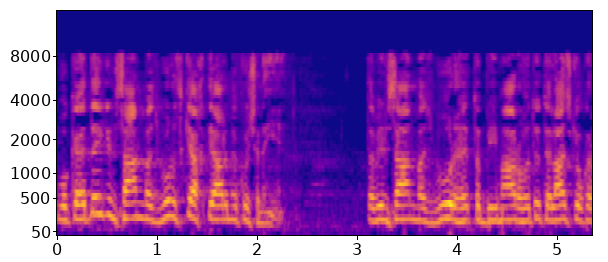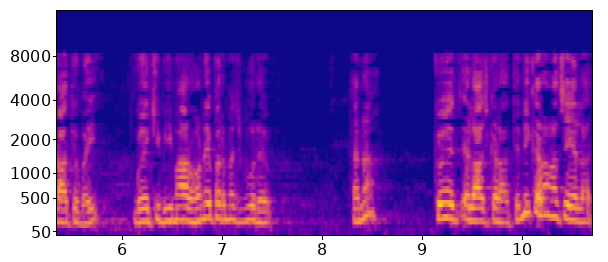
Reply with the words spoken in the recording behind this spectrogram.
وہ کہتے ہیں کہ انسان مجبور، اس کے اختیار میں کچھ نہیں ہے۔ تب انسان مجبور ہے، تو بیمار ہوتے تو علاج کیوں کراتے ہو بھائی؟ گوئے کہ بیمار ہونے پر مجبور ہے ہے نا؟ کیوں علاج کراتے؟ نہیں کرانا چاہیے علاج۔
